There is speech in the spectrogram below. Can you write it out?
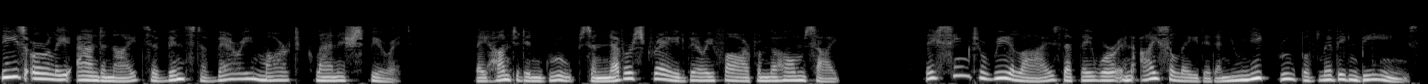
These early Andonites evinced a very marked clannish spirit. They hunted in groups and never strayed very far from the home site. They seemed to realize that they were an isolated and unique group of living beings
